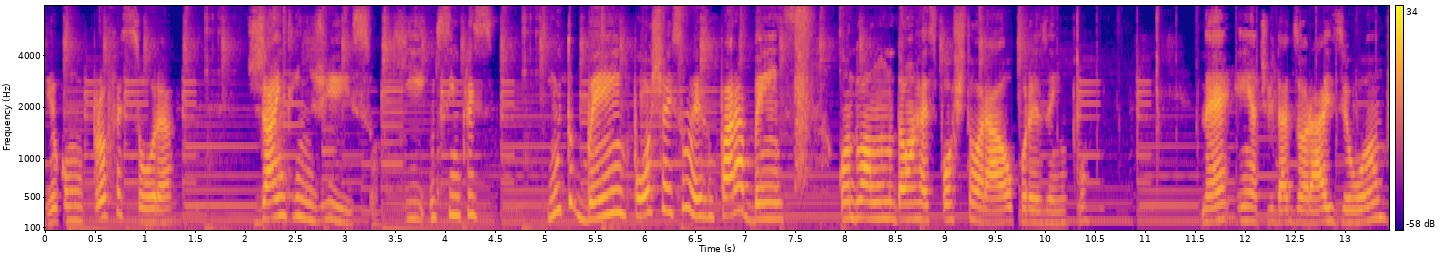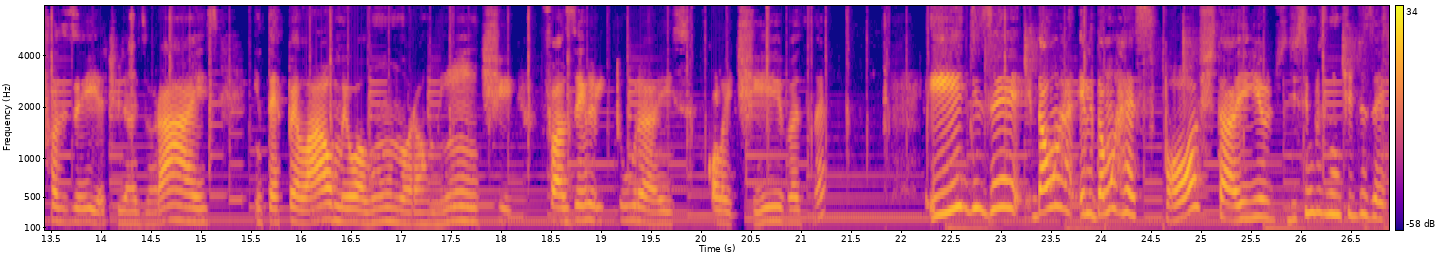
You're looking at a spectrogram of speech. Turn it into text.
Eu como professora já entendi isso, que um simples muito bem, poxa, é isso mesmo, parabéns. Quando o aluno dá uma resposta oral, por exemplo, né, em atividades orais. Eu amo fazer atividades orais, interpelar o meu aluno oralmente, fazer leituras coletivas, né? E dizer, dá uma, ele dá uma resposta e de simplesmente dizer:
